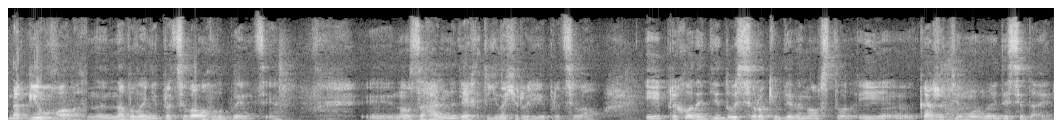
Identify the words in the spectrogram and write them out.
на півгола. На Волині працював в глибинці. Ну, загально, я тоді на хірургії працював. І приходить дідусь років 90 і кажуть йому, ну йди сідай.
